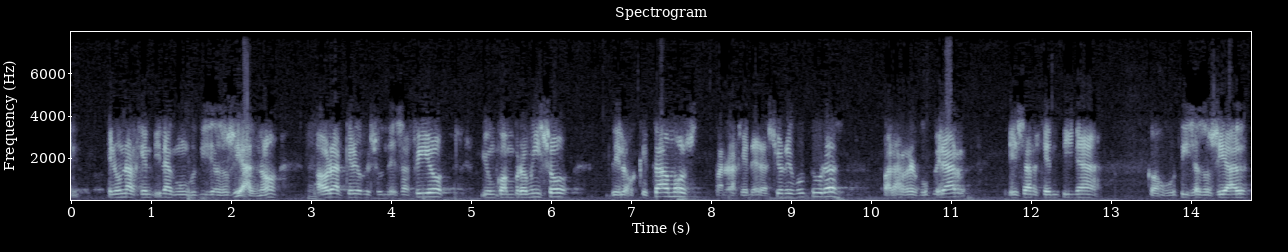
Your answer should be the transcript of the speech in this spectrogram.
en, en una Argentina con justicia social, ¿no? Ahora creo que es un desafío y un compromiso de los que estamos para las generaciones futuras para recuperar esa Argentina con justicia social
